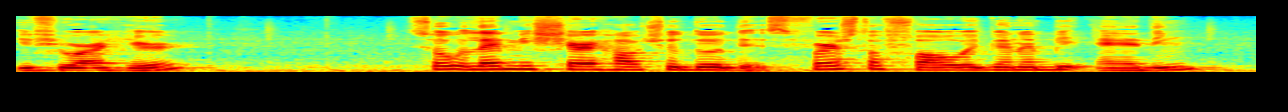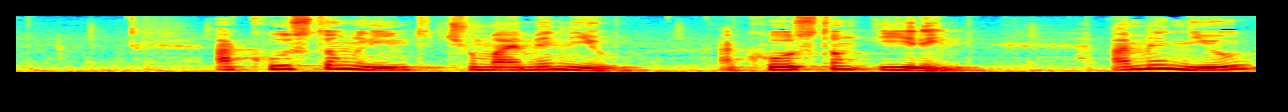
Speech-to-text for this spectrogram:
if you are here. So let me share how to do this. First of all, we're gonna be adding a custom link to my menu, a custom heading a menu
